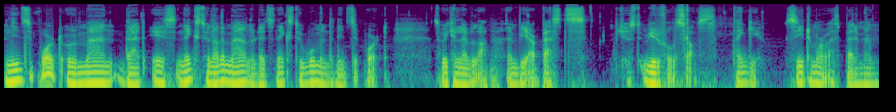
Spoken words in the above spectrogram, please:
needs support or a man that is next to another man or that's next to a woman that needs support so we can level up and be our best just beautiful selves. Thank you. See you tomorrow as better men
